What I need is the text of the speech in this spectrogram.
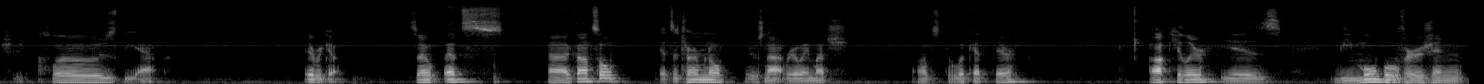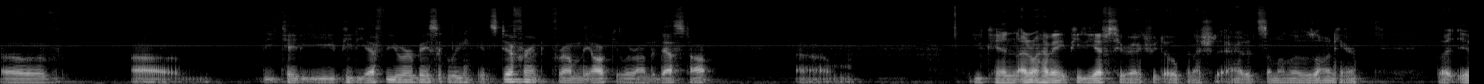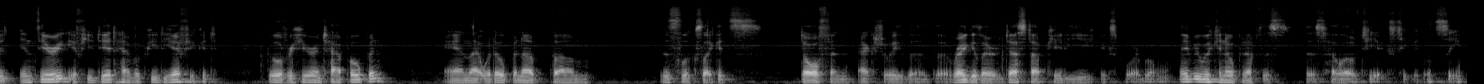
Should close the app. There we go. So that's uh, Konsole. It's a terminal. There's not really much else to look at there. Okular is the mobile version of um, the KDE PDF viewer, basically. It's different from the Okular on the desktop. Um, you can, I don't have any PDFs here actually to open. I should have added some of those on here. But in theory, if you did have a PDF, you could go over here and tap open, and that would open up, um, this looks like it's Dolphin, actually, the, the regular desktop KDE Explorer. But maybe we can open up this, this hello txt. Let's see.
